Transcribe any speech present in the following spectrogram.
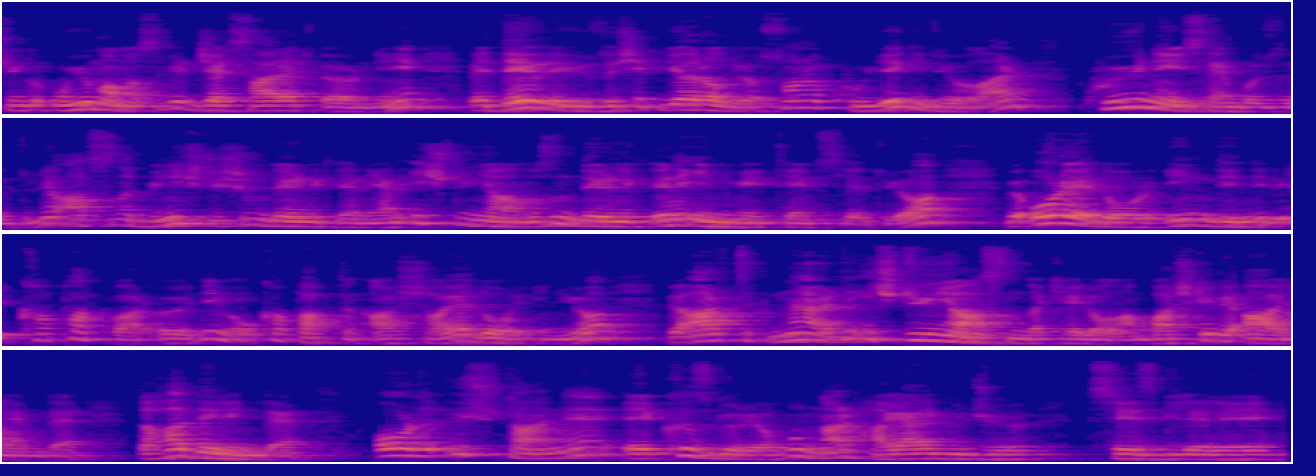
Çünkü uyumaması bir cesaret örneği ve devle yüzleşip yaralıyor. Sonra kuyuya gidiyorlar. Kuyu neyi sembolize ediliyor? Aslında bilinç dışının derinliklerini yani iç dünyamızın derinliklerine inmeyi temsil ediyor. Ve oraya doğru indiğinde bir kapak var öyle değil mi? O kapaktan aşağıya doğru iniyor ve artık nerede? İç dünyasında olan başka bir alemde, daha derinde. Orada üç tane e, kız görüyor. Bunlar hayal gücü, sezgileri,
